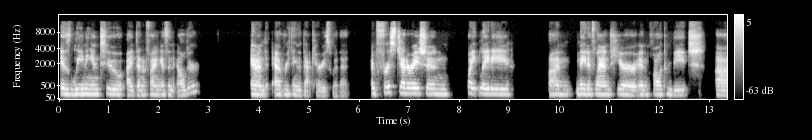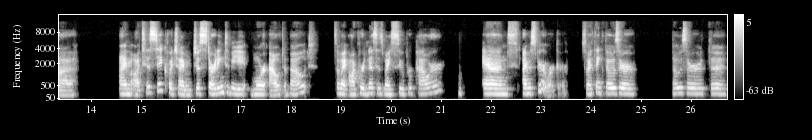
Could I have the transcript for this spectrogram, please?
is leaning into identifying as an elder and everything that that carries with it. I'm first generation white lady on native land here in Qualicum Beach. Uh, I'm autistic, which I'm just starting to be more out about. So my awkwardness is my superpower. And I'm a spirit worker. So I think those are those are the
